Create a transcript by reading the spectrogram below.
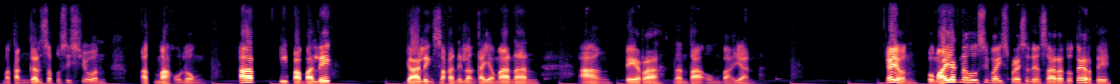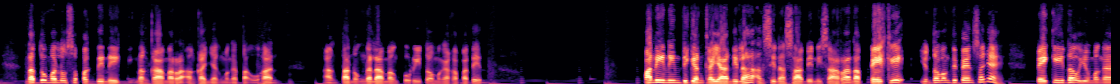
matanggal sa posisyon at makulong. At ipabalik galing sa kanilang kayamanan ang pera ng taong bayan. Ngayon, pumayag na ho si Vice President Sara Duterte na dumalo sa pagdinig ng Kamara ang kanyang mga tauhan. Ang tanong na lamang po rito mga kapatid, Paninindigan kaya nila ang sinasabi ni Sara na peke? Yun daw ang depensa niya eh. Peke daw yung mga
